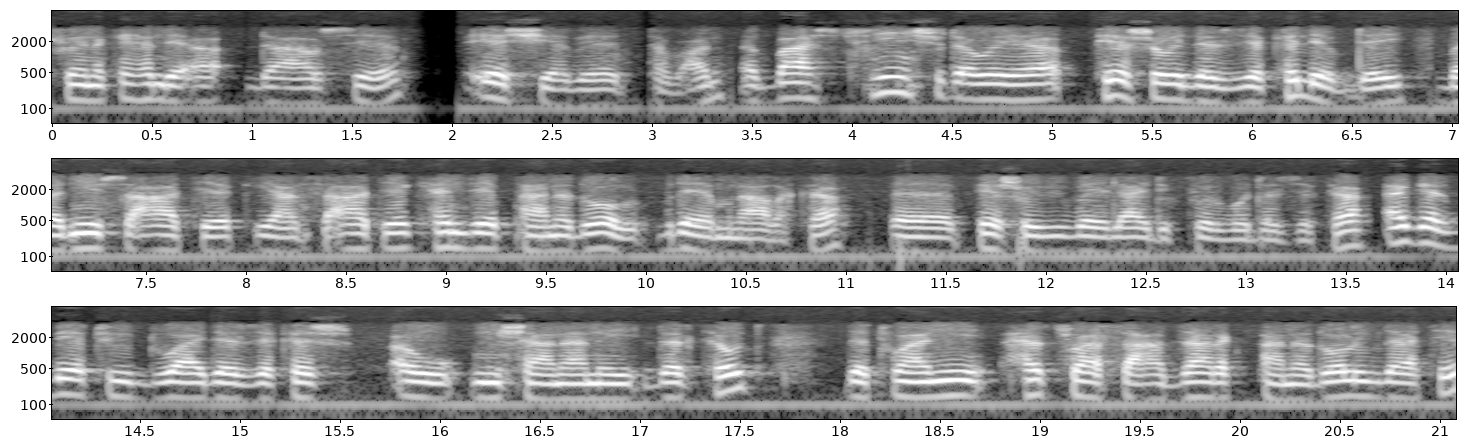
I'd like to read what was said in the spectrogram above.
شوێنەکەی هەندێک داوسێ ئێشیا بێت تەبعەن باشترین شت ئەوەیە پێش ئەوەی دەرزیەکە لێ بدەی بە نیو سەعاتێک یان سەعاتێک هەندێ پانەدۆڵ بدەیە مناڵەکە پێش ئەوەی بیبەیە لای دکتۆر بۆ دەرزیەکە ئەگەر بێت و دوای دەرزیەکەش ئەو نیشانانەی دەرکەوت دەتوانی هەر چوار سەعات جارەک پانەدۆڵی بداتێ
